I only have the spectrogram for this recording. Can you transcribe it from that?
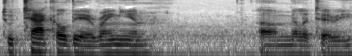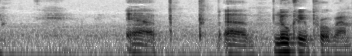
to tackle the Iranian uh, military uh, uh, nuclear program.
